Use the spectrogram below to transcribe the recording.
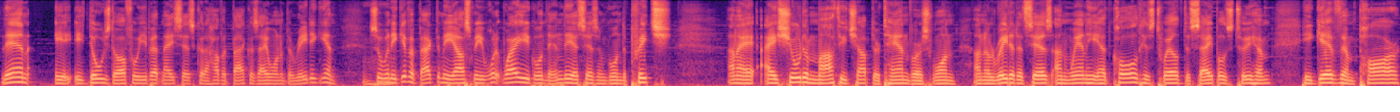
Then he, he dozed off a wee bit, and I says, "Could I have it back?" Because I wanted to read again. So when he gave it back to me, he asked me, "What? Why are you going to India?" I says, "I'm going to preach." And I, I showed him Matthew chapter 10, verse 1, and I'll read it. It says, And when he had called his twelve disciples to him, he gave them power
